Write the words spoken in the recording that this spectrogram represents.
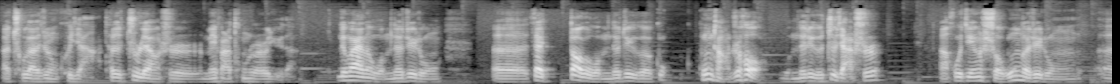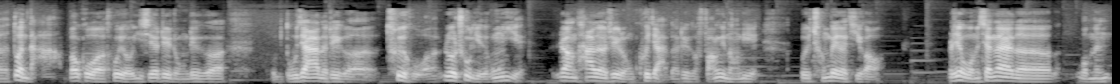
呃出来的这种盔甲，它的质量是没法同日而语的。另外呢，我们的这种呃在到了我们的这个工工厂之后，我们的这个制甲师啊会进行手工的这种呃锻打，包括会有一些这种这个我们独家的这个淬火热处理的工艺，让它的这种盔甲的这个防御能力会成倍的提高。而且我们现在的我们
